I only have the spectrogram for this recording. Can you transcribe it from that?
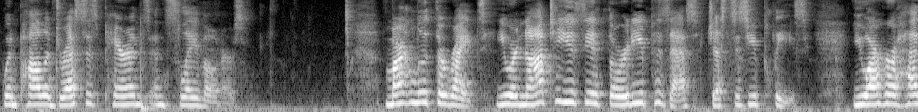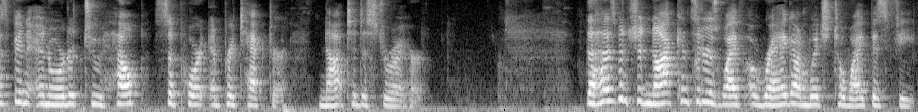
when Paul addresses parents and slave owners. Martin Luther writes, You are not to use the authority you possess just as you please. You are her husband in order to help, support, and protect her, not to destroy her. The husband should not consider his wife a rag on which to wipe his feet,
